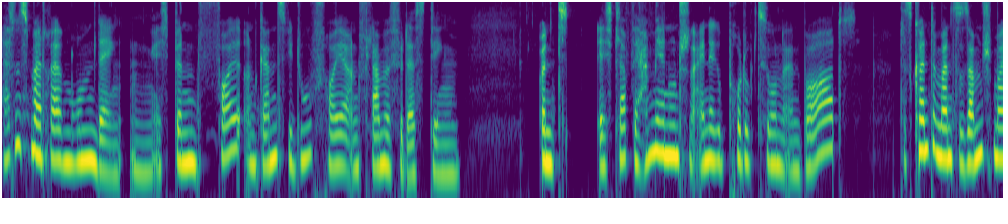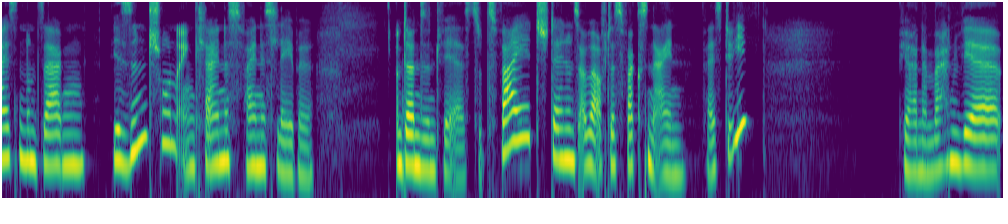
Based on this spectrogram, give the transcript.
Lass uns mal dran rumdenken. Ich bin voll und ganz wie du Feuer und Flamme für das Ding. Und ich glaube, wir haben ja nun schon einige Produktionen an Bord. Das könnte man zusammenschmeißen und sagen, wir sind schon ein kleines, feines Label. Und dann sind wir erst zu zweit, stellen uns aber auf das Wachsen ein. Weißt du wie? Ja, dann machen wir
